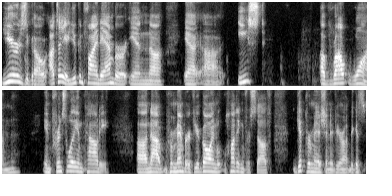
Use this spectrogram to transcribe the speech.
years ago, I'll tell you, you can find amber in uh, uh, east of Route 1 in Prince William County. Uh, now, remember, if you're going hunting for stuff, get permission if you're on because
